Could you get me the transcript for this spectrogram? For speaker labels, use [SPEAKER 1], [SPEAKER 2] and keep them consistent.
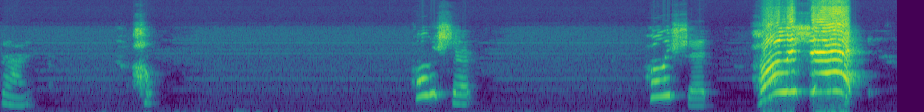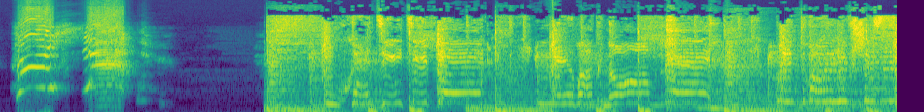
[SPEAKER 1] that? Ho- Holy shit. Holy shit. Holy shit! Holy shit!
[SPEAKER 2] Уходи теперь, не в окно в дверь Притворившись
